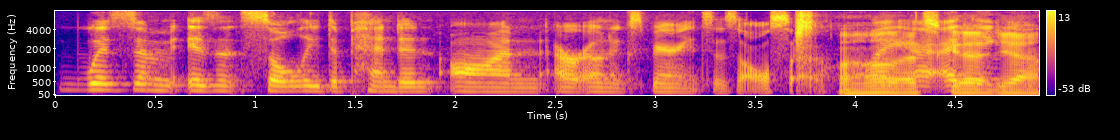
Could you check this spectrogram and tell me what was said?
wisdom isn't solely dependent on our own experiences also. Oh, Like, that's I- I good. think yeah.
